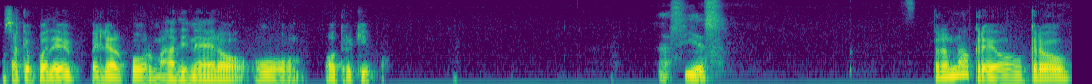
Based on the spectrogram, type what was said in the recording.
O sea que puede pelear por más dinero o otro equipo. Así es. Pero no creo, creo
